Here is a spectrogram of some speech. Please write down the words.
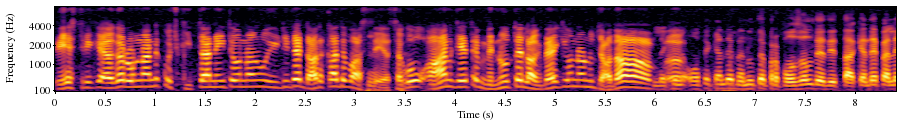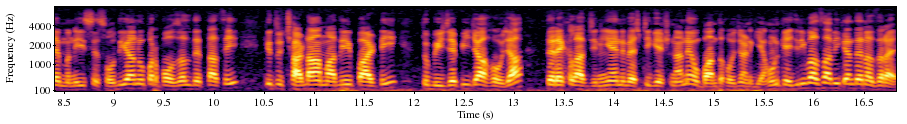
ਇਸ ਤਰੀਕੇ ਅਗਰ ਉਹਨਾਂ ਨੇ ਕੁਝ ਕੀਤਾ ਨਹੀਂ ਤੇ ਉਹਨਾਂ ਨੂੰ ਈਡੀ ਦਾ ਡਰ ਕਾਦੇ ਵਾਸਤੇ ਹੈ ਸਗੋਂ ਆਣਗੇ ਤੇ ਮੈਨੂੰ ਤੇ ਲੱਗਦਾ ਹੈ ਕਿ ਉਹਨਾਂ ਨੂੰ ਜ਼ਿਆਦਾ ਲੇਕਿਨ ਉਹ ਤੇ ਕਹਿੰਦੇ ਮੈਨੂੰ ਤੇ ਪ੍ਰਪੋਜ਼ਲ ਦੇ ਦਿੱਤਾ। ਕਹਿੰਦੇ ਪਹਿਲੇ ਮਨੀਸ਼ ਸਿਸੋਦੀਆ ਨੂੰ ਪ੍ਰਪੋਜ਼ਲ ਦਿੱਤਾ ਸੀ ਕਿ ਤੂੰ ਛੱਡ ਆਮ ਆਦਮੀ ਪਾਰਟੀ ਤੂੰ ਬੀਜੇਪੀ ਜਾ ਹੋ ਜਾ ਤੇਰੇ ਖਿਲਾਫ ਜਿੰਨੀਆਂ ਇਨਵੈਸਟੀਗੇਸ਼ਨਾਂ ਨੇ ਉਹ ਬੰਦ ਹੋ ਜਾਣਗੀਆਂ। ਹੁਣ ਕੇਜਰੀਵਾਲ ਸਾਹਿਬ ਵੀ ਕਹਿੰਦੇ ਨਜ਼ਰ ਆਏ।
